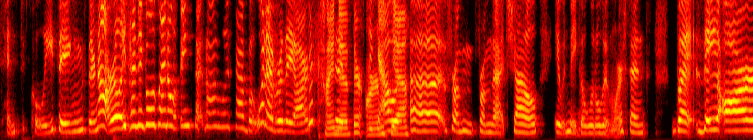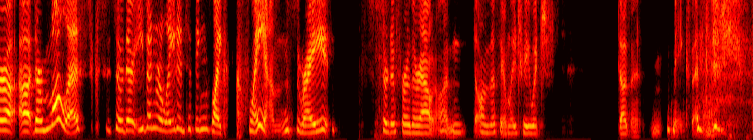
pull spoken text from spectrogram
tentacly things, they're not really tentacles. I don't think that nautilus have, but whatever they are They're kind of their arms, out yeah. uh, from from that shell, it would make a little bit more sense. But they are uh, they're mollusks, so they're even related to things like clams, right? Sort of further out on on the family tree, which doesn't make sense to me.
